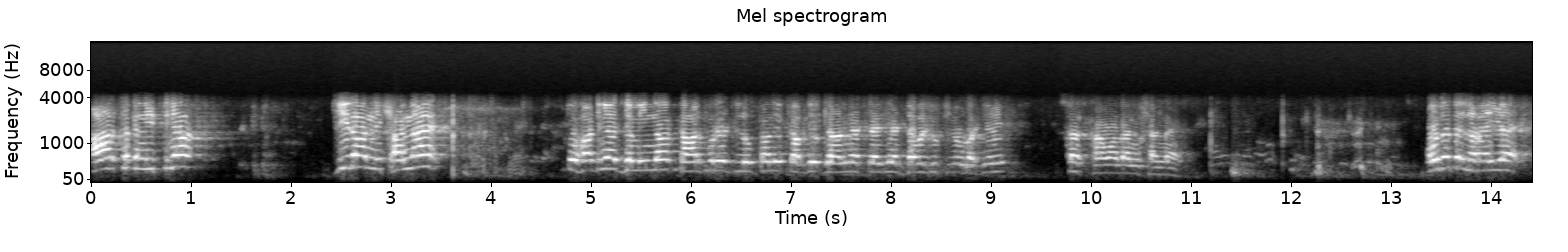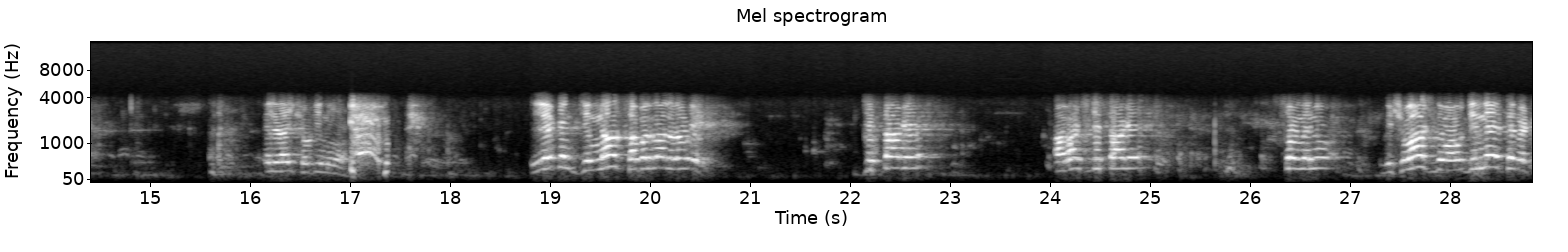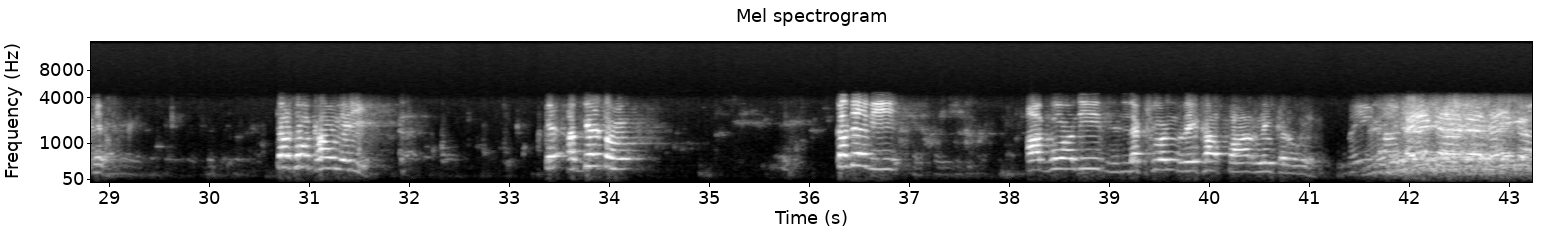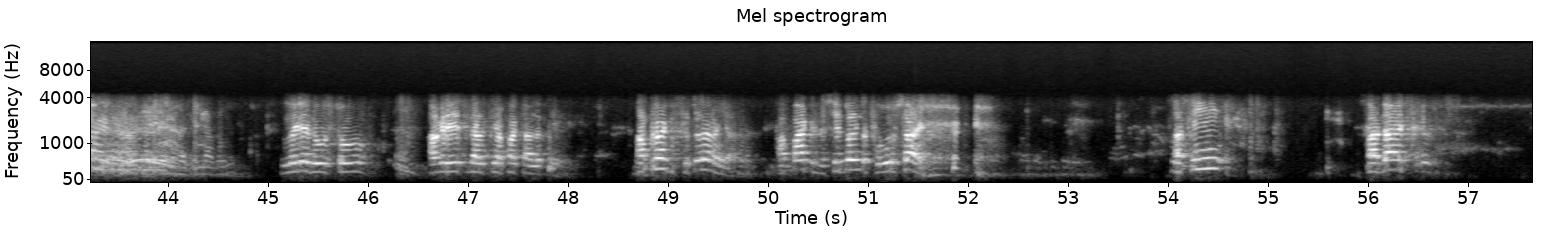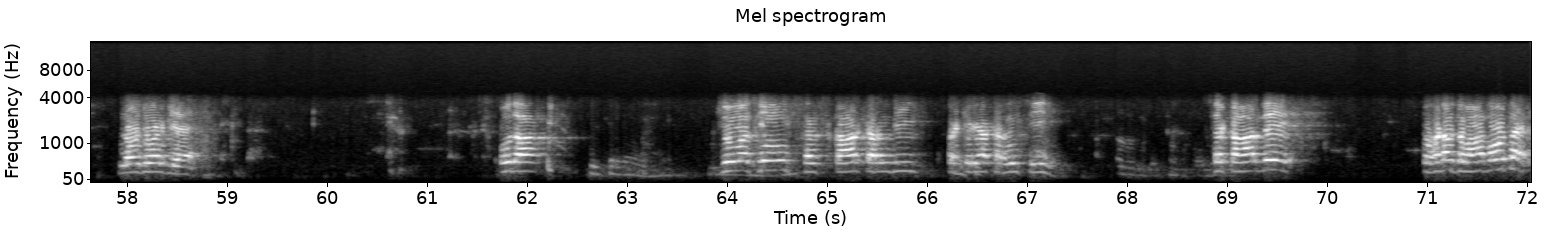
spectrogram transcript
ਆਰਥਿਕ ਨੀਤੀਆਂ, ਜਿਹਦਾ ਨਿਸ਼ਾਨਾ ਹੈ ਤੁਹਾਡੀਆਂ ਜ਼ਮੀਨਾਂ ਕਾਰਪੋਰੇਟ ਲੋਕਾਂ ਦੇ ਕਬਜ਼ੇ ਜਾਣੀਆਂ ਚਾਹੀਦੀਆਂ ਡਬਲਯੂਟੀਓ ਵਰਗੇ ਸੰਸਥਾਵਾਂ ਦਾ ਨਿਸ਼ਾਨਾ ਹੈ। ਉਹਦੇ ਤੇ ਲੜਾਈ ਹੈ। ਇਹ ਲੜਾਈ ਛੋਟੀ ਨਹੀਂ ਹੈ। ਲੇਕਿਨ ਜਿੰਨਾ ਸਬਰ ਨਾਲ ਲੜੋਗੇ, ਜਿੱਤਾਂਗੇ, ਅਵਸ਼ ਜਿੱਤਾਂਗੇ, ਸੋ ਮੈਨੂੰ ਵਿਸ਼ਵਾਸ ਦਿਵਾਓ ਜਿੰਨੇ ਇੱਥੇ ਬੈਠੇ ਹੋ। ਕਸਮ ਖਾਓ ਮੇਰੀ ਕਿ ਅੱਗੇ ਤੋਂ ਕਦੇ ਵੀ ਆਗੂਆਂ ਦੀ ਲਕਸ਼ਮਣ ਰੇਖਾ ਪਾਰ ਨਹੀਂ ਕਰੋਗੇ। ਮੇਰੇ ਦੋਸਤੋ, ਅਗਰ ਇਸ ਗੱਲ ਤੇ ਆਪਾਂ ਚੱਲ ਪਏ, ਆਪਣਾ ਡਿਸਪਲਿਨ ਹੈ ਯਾਰ, ਆਪਾਂ ਇੱਕ ਡਿਸਪਲਿਨਡ ਫੋਰਸ ਹੈ ਅਸੀਂ ਸਾਡਾ ਇੱਕ ਨੌਜਵਾਨ ਗਿਆ ਉਹਦਾ ਜੋ ਅਸੀਂ ਸੰਸਕਾਰ ਕਰਨ ਦੀ ਪ੍ਰਕਿਰਿਆ ਕਰਨੀ ਸੀ। ਸਰਕਾਰ ਦੇ ਤੁਹਾਡਾ ਦਬਾਅ ਬਹੁਤ ਹੈ।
